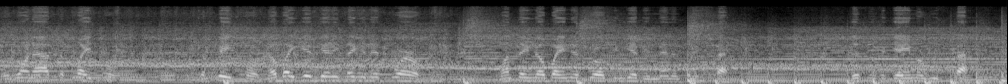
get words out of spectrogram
We're going out to fight for it, compete for it. Nobody gives you anything in this world. One thing nobody in this world can give you, men, is respect. This is a game of respect.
